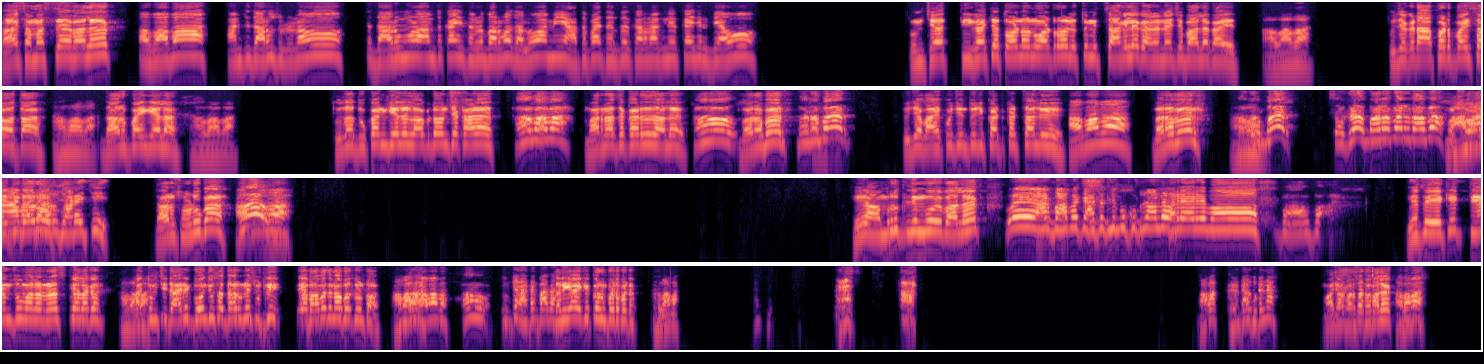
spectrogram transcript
काय समस्या आहे बालक? अहो बाबा आमची दारू सुटणार हो. त्या दारूमुळे आमचं काही सगळं बरबाद झालो आम्ही हातापाय थरथर करायला लागले. काहीतरी द्या हो. तुमच्या तिघाच्या तोंडावरून वाटू राहिले तुम्ही चांगले घराण्याचे बालक आहेत. हा बाबा तुझ्याकडे अफाट पैसा होता. हा बाबा दारू पायी गेला. हा बाबा तुझं दुकान गेलं लॉकडाऊनच्या काळात. हा बाबा मरणाचं कर्ज झालं. हो. बरोबर? बरोबर. तुझ्या बायकोची आणि तुझी कटकट चालू आहे. हा बाबा बरोबर? हो. बरोबर. सगळं बरोबर बाबा. मग सोडायची बाबा, दारू? सोडायची. दारू सोडू का? हा बाबा हे अमृत लिंबू आहे बालक. अरे बाबाच्या हातात लिंबू कुठून आलं अरे अरे बाप. बाबा. याचं एक एक थेंब तुम्हाला रस प्या लागन. हा बाबा. आणि तुमची डायरेक्ट दोन दिवसात दारू नाही सुटली. या बाबाचं नाव बदलून टाक हा बाबा हा बाबा. हा बाबा. तुमच्या हातात बाबा तर या एक एक करून पटपट. हा बाबा. टाकू दे ना? माझ्यावर भरोसा ठेव बालक. हा बाबा.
